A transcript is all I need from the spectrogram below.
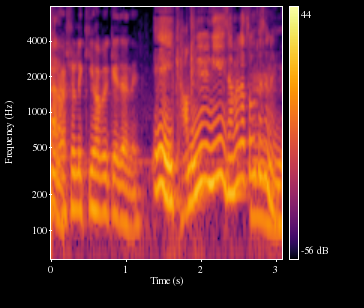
খারাপ। আসলে কি হবে কে জানে? এই খামিনি নিয়েই ঝামেলা চলতেছে নাকি?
